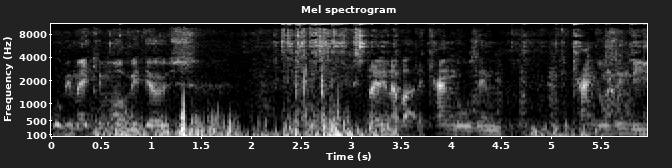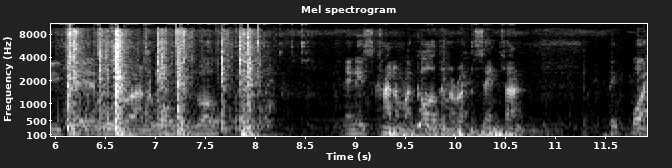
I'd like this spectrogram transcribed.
We'll be making more videos explaining about the Kangals in the Kangals in the UK and all around the world as well. And he's kind of my gardener at the same time. Big boy.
